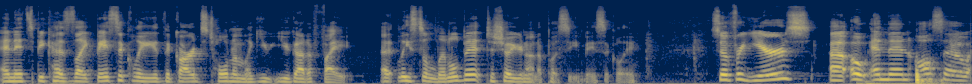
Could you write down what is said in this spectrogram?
and it's because like basically the guards told him like you you got to fight at least a little bit to show you're not a pussy basically so for years, uh, oh, and then also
